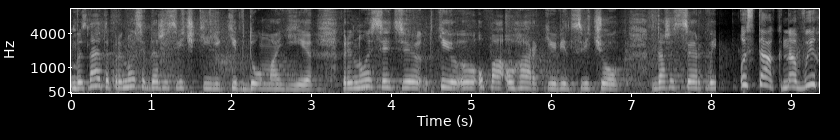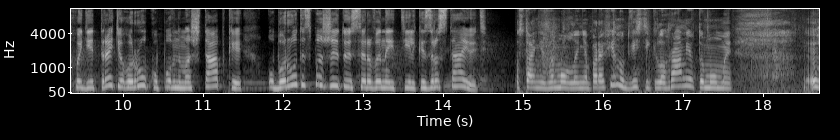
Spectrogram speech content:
ви знаєте, приносять навіть свічки, які вдома є. Приносять е, такі е, опа огарки від свічок, навіть з церкви. Ось так на виході третього року повномасштабки обороти спожитої сировини тільки зростають. Останнє замовлення парафіну 200 кілограмів, тому ми е,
